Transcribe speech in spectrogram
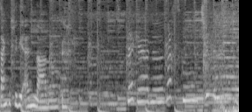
Danke für die Einladung. Sehr gerne. Macht's gut. Tschüss.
